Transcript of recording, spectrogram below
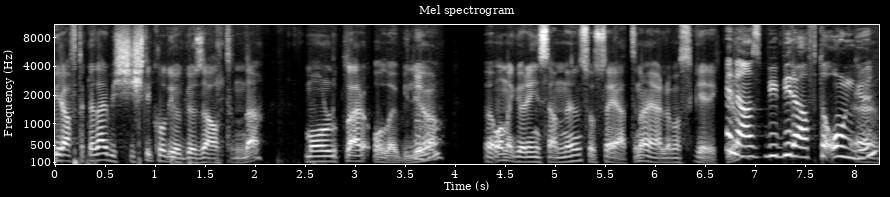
bir hafta kadar bir şişlik oluyor göz altında. Morluklar olabiliyor. Ve ona göre insanların sosyal hayatını ayarlaması gerekiyor. en az bir, bir hafta 10 gün. Evet.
